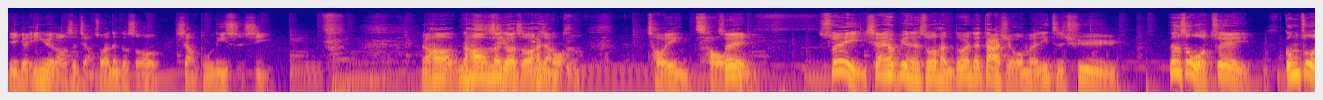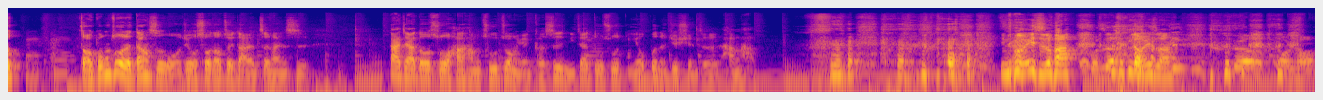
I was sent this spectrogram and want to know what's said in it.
一个音乐老师讲说，他那个时候想读历史系，然后，然后那个时候他想读超硬，超硬，所以，所以现在又变成说，很多人在大学，我们一直去，那个时候我最工作找工作的，当时我就受到最大的震撼是。大家都说行行出状元，可是你在读书，你又不能去选择行行。你懂我意思吗？我知道，你懂我意思吗？对啊，我靠。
